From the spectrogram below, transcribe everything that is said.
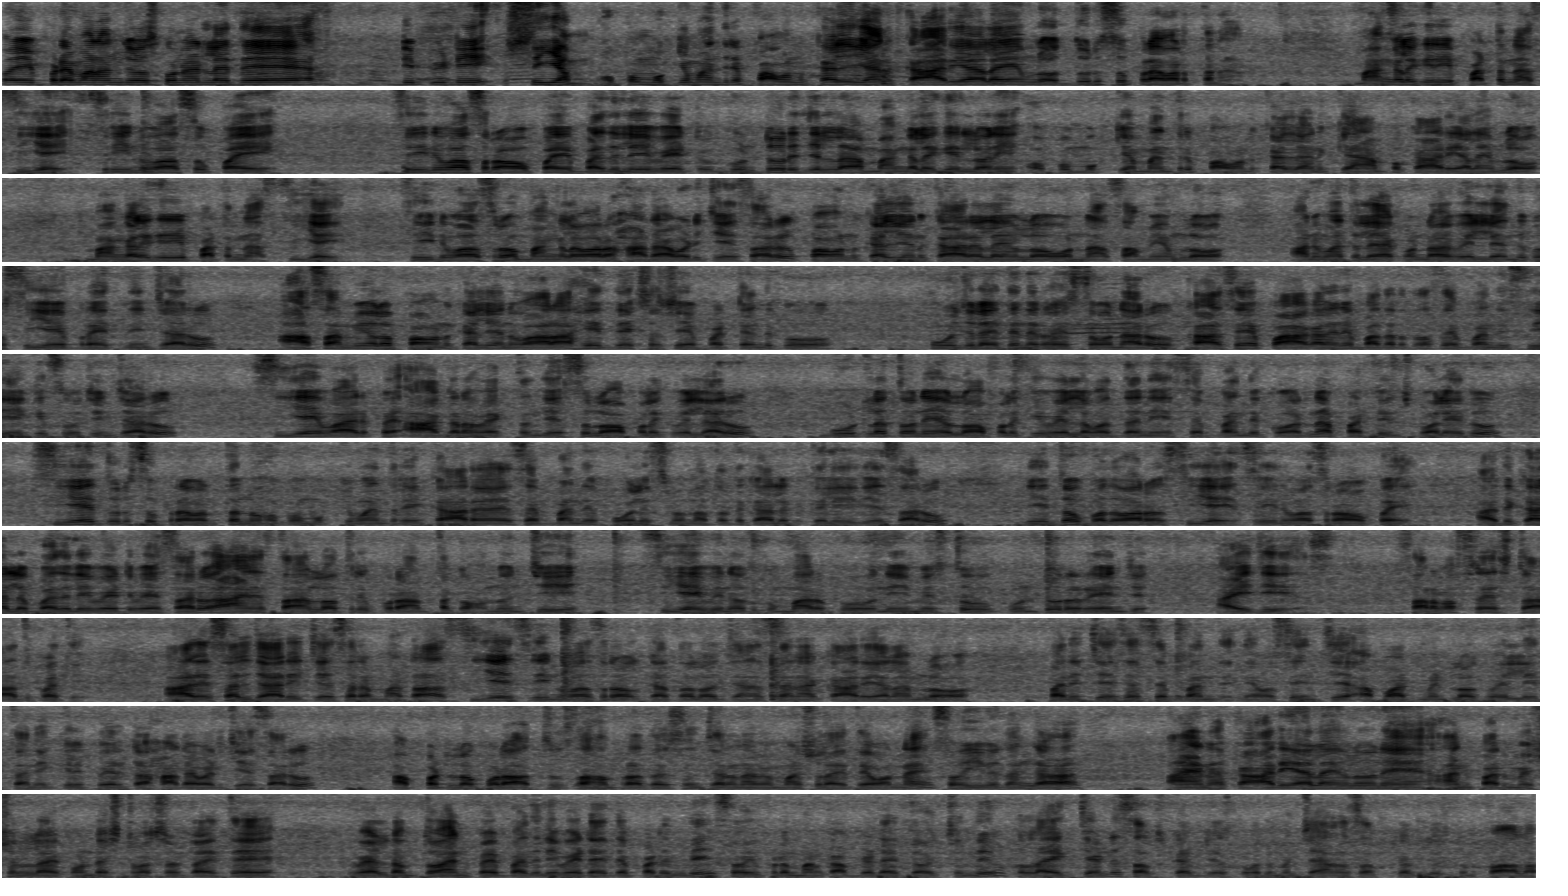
So ఇప్పుడే మనం చూసుకున్నట్లయితే డిప్యూటీ సీఎం ఉప ముఖ్యమంత్రి పవన్ కళ్యాణ్ కార్యాలయంలో దురుసు ప్రవర్తన. మంగళగిరి పట్టణ సిఐ శ్రీనివాసుపై శ్రీనివాసరావుపై బదిలీ వేటు. గుంటూరు జిల్లా మంగళగిరిలోని ఉప ముఖ్యమంత్రి పవన్ కళ్యాణ్ క్యాంపు కార్యాలయంలో మంగళగిరి పట్టణ సిఐ శ్రీనివాసరావు మంగళవారం హడావుడి చేశారు. పవన్ కళ్యాణ్ కార్యాలయంలో ఉన్న సమయంలో అనుమతి లేకుండా వెళ్ళేందుకు సీఐ ప్రయత్నించారు. ఆ సమయంలో పవన్ కళ్యాణ్ వారాహి దీక్ష చేపట్టేందుకు పూజలు అయితే నిర్వహిస్తూ ఉన్నారు. కాసేపు ఆగాలని భద్రతా సిబ్బంది సీఐకి సూచించారు. సీఐ వారిపై ఆగ్రహం వ్యక్తం చేస్తూ లోపలికి వెళ్ళారు బూట్లతోనే లోపలికి వెళ్ళవద్దని సిబ్బంది కోరినా పట్టించుకోలేదు. సీఐ దురుసు ప్రవర్తన ఉప ముఖ్యమంత్రి కార్యాలయ సిబ్బంది పోలీసులు ఉన్నతాధికారులకు తెలియజేశారు. దీంతో బుధవారం సీఐ శ్రీనివాసరావుపై అధికారులు బదిలీ వేటు వేశారు. ఆయన స్థానంలో త్రిపురాంతకం నుంచి సీఐ వినోద్ కుమార్కు నియమిస్తూ గుంటూరు రేంజ్ ఐజీ సర్వశ్రేష్ఠాధిపతి ఆదేశాలు జారీ చేశారన్నమాట. సిఐ శ్రీనివాసరావు గతంలో జనసేన కార్యాలయంలో పనిచేసే సిబ్బంది నివసించే అపార్ట్మెంట్లోకి వెళ్ళి తనిఖీల పేరిట హడావడి చేశారు. అప్పట్లో కూడా అత్యుత్సాహం ప్రదర్శించారన్న విమర్శలు అయితే ఉన్నాయి. సో ఈ విధంగా ఆయన కార్యాలయంలోనే ఆయన పర్మిషన్ లేకుండా ఇష్టం అయితే వెళ్ళడంతో ఆయనపై బదిలీ వేట్ అయితే పడింది. సో ఇప్పుడు మనకు అప్డేట్ అయితే వచ్చింది. ఒక లైక్ చేయండి సబ్స్క్రైబ్ చేసుకోకపోతే మన ఛానల్ సబ్స్క్రైబ్ చేసుకుని ఫాలో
